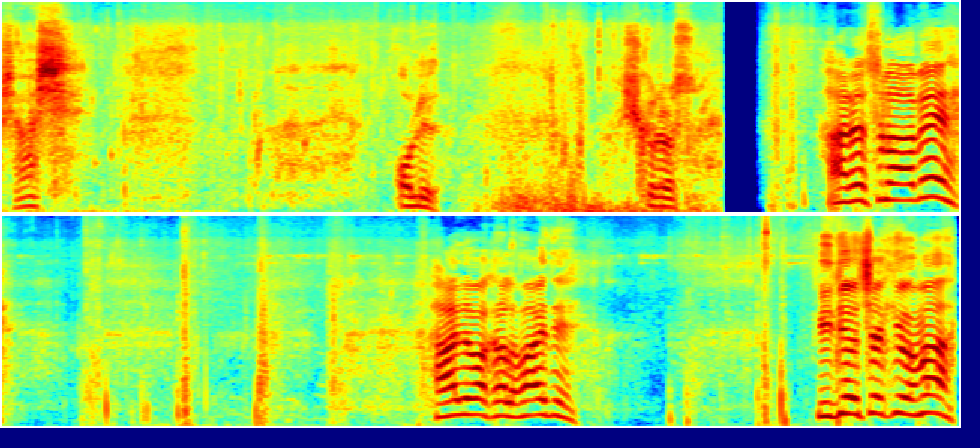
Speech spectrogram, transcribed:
Yavaş yavaş. Oluyor. Şükür olsun. Ha Resul abi. Hadi bakalım haydi. Video çekiyorum ha.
